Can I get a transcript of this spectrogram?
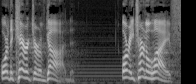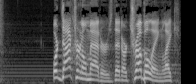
or the character of God or eternal life or doctrinal matters that are troubling, like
